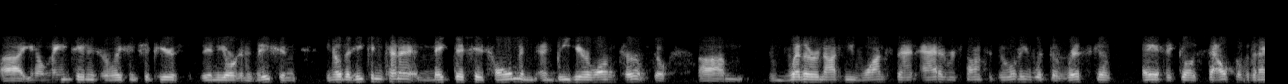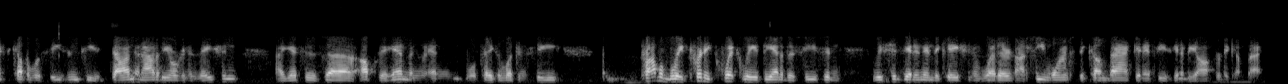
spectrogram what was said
uh, you know, maintain his relationship here in the organization. You know that he can kind of make this his home and, and be here long term. So um, whether or not he wants that added responsibility with the risk of, hey, if it goes south over the next couple of seasons, he's done and out of the organization. I guess is uh, up to him, and, and we'll take a look and see probably pretty quickly at the end of the season, we should get an indication of whether or not he wants to come back and if he's going to be offered to come back.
